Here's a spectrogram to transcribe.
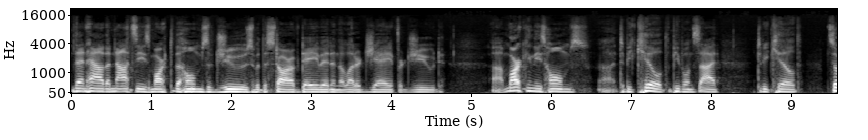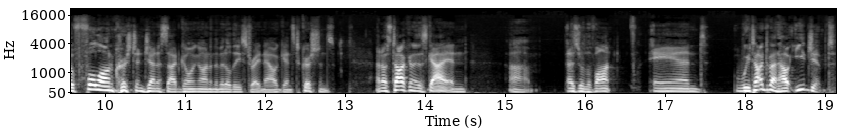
than how the Nazis marked the homes of Jews with the Star of David and the letter J for Jude uh, marking these homes uh, to be killed, the people inside to be killed. So full on Christian genocide going on in the Middle East right now against Christians. And I was talking to this guy and um, Ezra Levant, and we talked about how Egypt,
